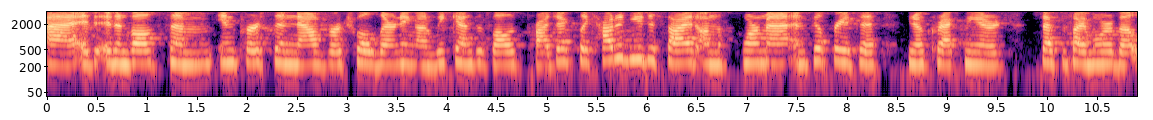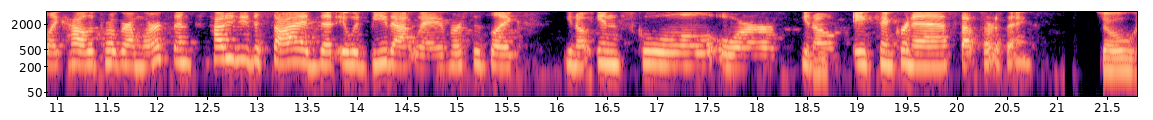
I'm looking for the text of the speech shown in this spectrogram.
uh, it, it involves some in-person now virtual learning on weekends as well as projects. Like, how did you decide on the format? And feel free to, you know, correct me or specify more about like how the program works and how did you decide that it would be that way versus like you know in school or you know asynchronous that sort of thing so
